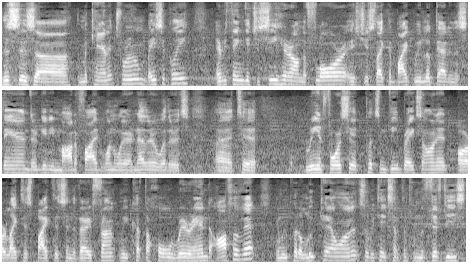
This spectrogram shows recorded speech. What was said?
This is uh, the mechanics room, basically. Everything that you see here on the floor is just like the bike we looked at in the stand. They're getting modified one way or another, whether it's uh, to reinforce it, put some V brakes on it, or like this bike that's in the very front, we cut the whole rear end off of it and we put a loop tail on it. So we take something from the 50s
